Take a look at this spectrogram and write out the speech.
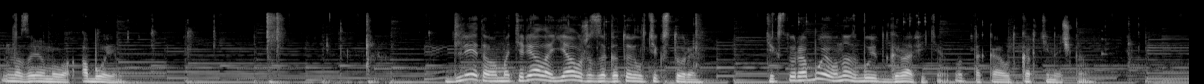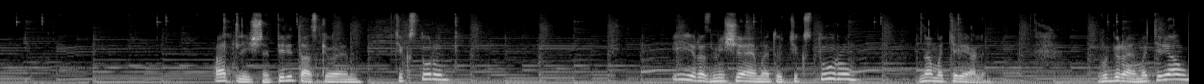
Назовем его обои. Для этого материала я уже заготовил текстуры. Текстура обоя у нас будет граффити. Вот такая вот картиночка. Отлично. Перетаскиваем текстуру. И размещаем эту текстуру на материале. Выбираем материал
